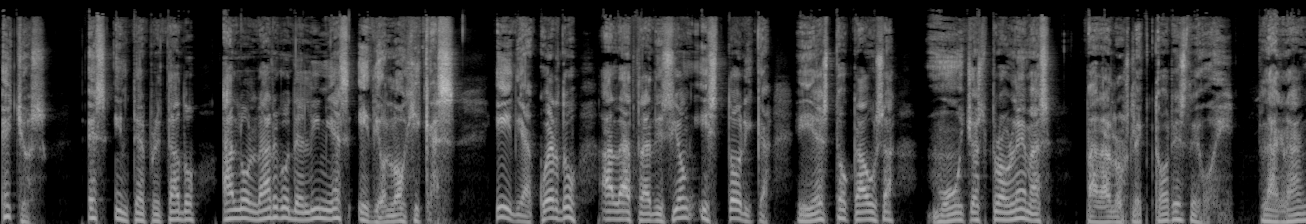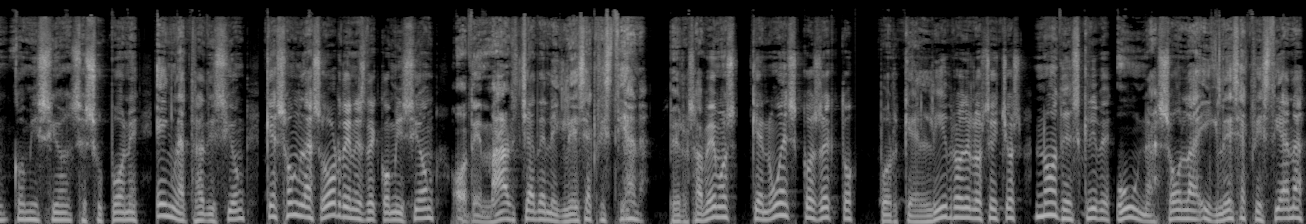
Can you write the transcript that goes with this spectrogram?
Hechos es interpretado a lo largo de líneas ideológicas y de acuerdo a la tradición histórica, y esto causa muchos problemas para los lectores de hoy. La gran comisión se supone en la tradición que son las órdenes de comisión o de marcha de la Iglesia cristiana, pero sabemos que no es correcto porque el libro de los Hechos no describe una sola iglesia cristiana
